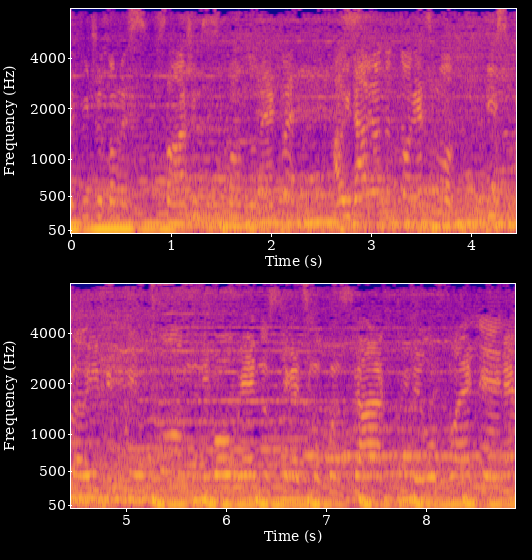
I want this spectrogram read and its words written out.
Kad priča o tome, slažem se sa tom donekle, ali da li onda to, recimo, diskvalifikuje u tvom nivou vrednosti, recimo, konstrakt ili look black ili Ne,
